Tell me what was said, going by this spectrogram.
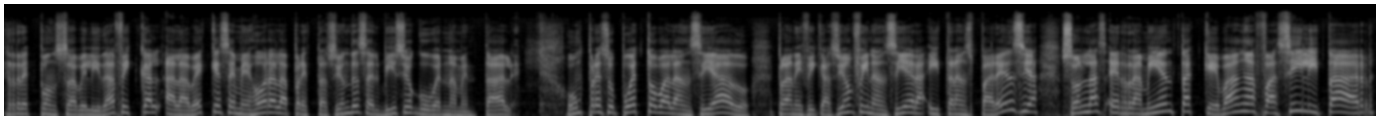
responsabilidad fiscal a la vez que se mejora la prestación de servicios gubernamentales. Un presupuesto balanceado, planificación financiera y transparencia son las herramientas que van a facilitar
